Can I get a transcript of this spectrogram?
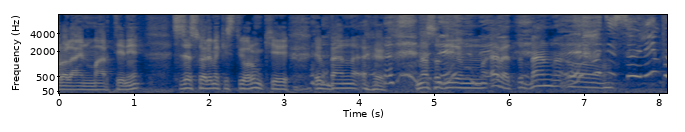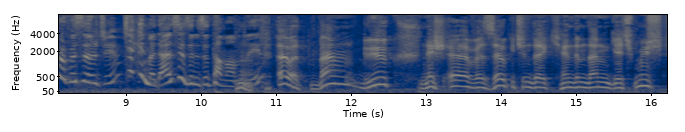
Fräulein Martini size söylemek istiyorum ki e, ben nasıl diyeyim evet ben e, hadi söyleyin profesörcüğüm. Çekinmeden sözünüzü tamamlayın. evet ben büyük neşe ve zevk içinde kendimden geçmiş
